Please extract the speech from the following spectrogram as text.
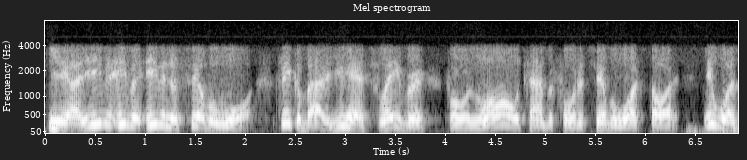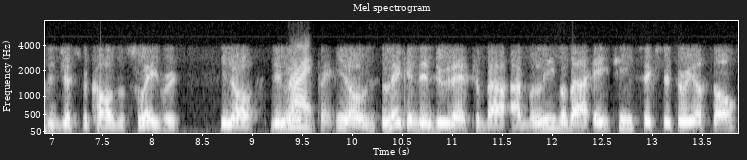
Yeah, even even even the Civil War. Think about it. You had slavery for a long time before the Civil War started. It wasn't just because of slavery. You know, the right. you know, Lincoln didn't do that to about I believe about 1863 or so.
